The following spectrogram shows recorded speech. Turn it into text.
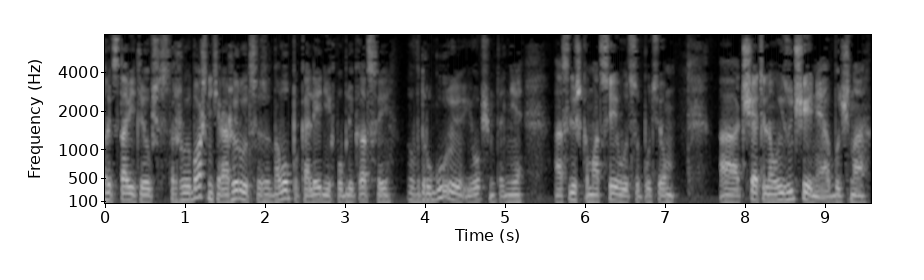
представителей общества Сторожевой башни тиражируются из одного поколения их публикаций в другую и, в общем-то, не слишком отсеиваются путем тщательного изучения. Обычно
